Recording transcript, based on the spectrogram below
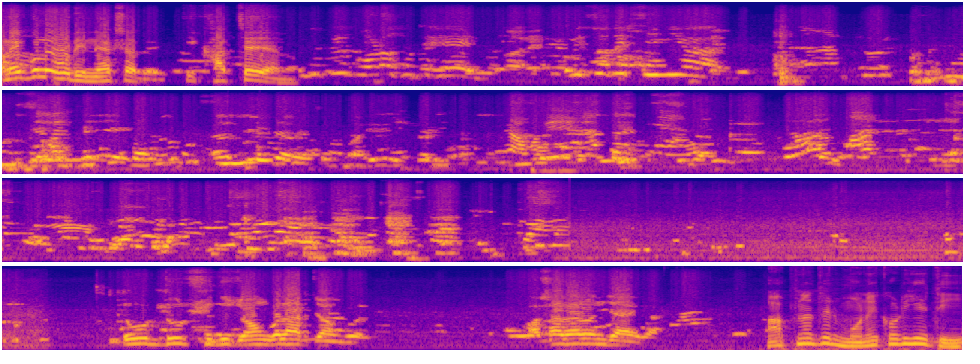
অনেকগুলো হরিণ একসাথে কি খাচ্ছে যেন। দূর দূর শুধু জঙ্গল আর জঙ্গল। অসাধারণ জায়গা। আপনাদের মনে করিয়ে দিই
